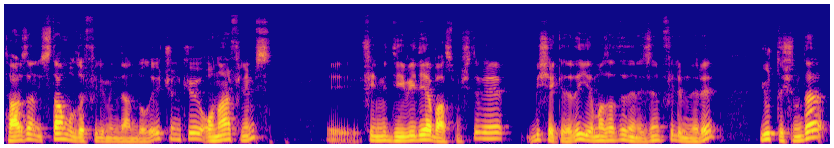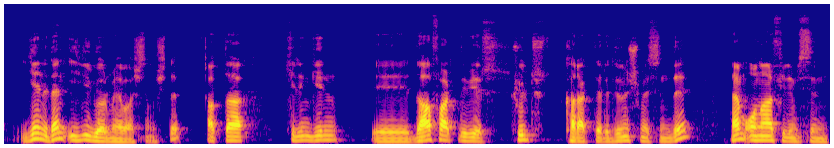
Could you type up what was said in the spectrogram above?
Tarzan İstanbul'da filminden dolayı. Çünkü Onar Films e, filmi DVD'ye basmıştı ve bir şekilde de Yılmaz Atadeniz'in filmleri yurt dışında yeniden ilgi görmeye başlamıştı. Hatta Killing'in e, daha farklı bir kült karakteri dönüşmesinde hem Onar Films'in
